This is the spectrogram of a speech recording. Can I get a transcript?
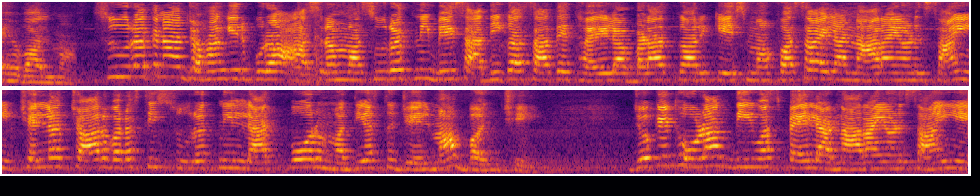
અહેવાલમાં. સુરતના જહાંગીરપુરા આશ્રમમાં સુરતની બે સાધિકા સાથે થયેલા બળાત્કાર કેસમાં ફસાયેલા નારાયણ સાંઈ છેલ્લા ચાર વર્ષથી સુરતની લાજપોર મધ્યસ્થ જેલમાં બંધ છે. જો કે થોડાક દિવસ પહેલા નારાયણ સાંઈએ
